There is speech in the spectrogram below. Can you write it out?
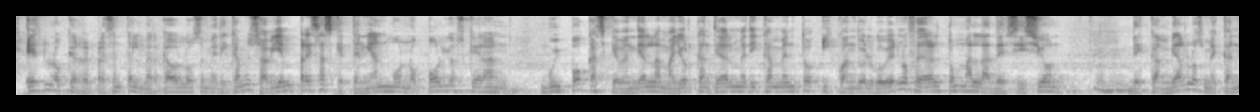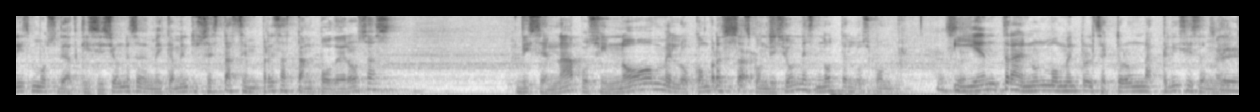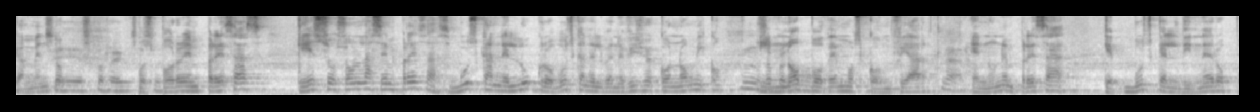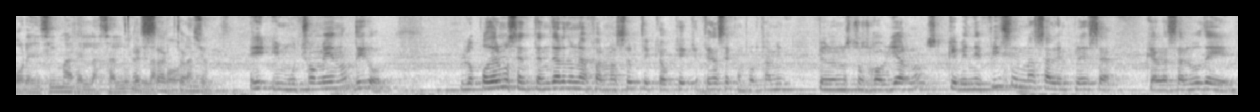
Es lo que representa el mercado de los medicamentos. Había empresas que tenían monopolios que eran muy pocas, que vendían la mayor cantidad del medicamento y cuando el gobierno federal toma la decisión de cambiar los mecanismos de adquisiciones de medicamentos, estas empresas tan poderosas dicen, ah, pues si no me lo compras esas condiciones, no te los compro. Y entra en un momento el sector en una crisis de medicamento, es correcto, pues por empresas que eso son las empresas, buscan el lucro, buscan el beneficio económico y no podemos confiar en una empresa que busca el dinero por encima de la salud de la población. Y, y, mucho menos, digo, lo podemos entender de una farmacéutica que tenga ese comportamiento, pero de nuestros gobiernos que beneficien más a la empresa que a la salud de,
